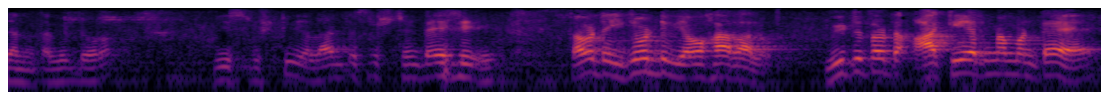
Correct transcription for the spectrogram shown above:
ఎంత విడ్డూరం. ఈ సృష్టి ఎలాంటి సృష్టి అంటే ఇది. కాబట్టి ఇటువంటి వ్యవహారాలు వీటితో ఆకీర్ణం అంటే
